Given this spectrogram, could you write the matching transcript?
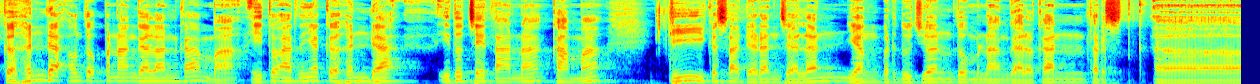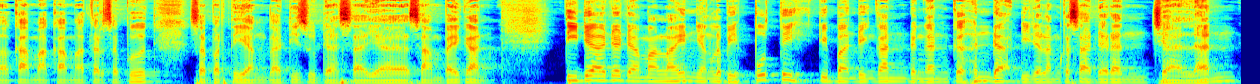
Kehendak untuk penanggalan kama itu artinya kehendak itu cetana kama di kesadaran jalan yang bertujuan untuk menanggalkan eh, kama-kama tersebut seperti yang tadi sudah saya sampaikan. Tidak ada dhamma lain yang lebih putih dibandingkan dengan kehendak di dalam kesadaran jalan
